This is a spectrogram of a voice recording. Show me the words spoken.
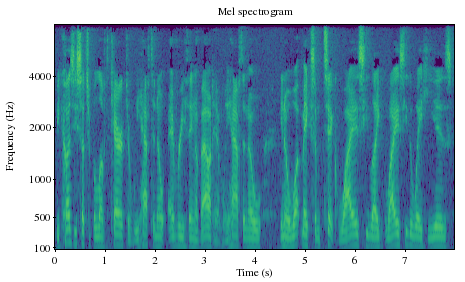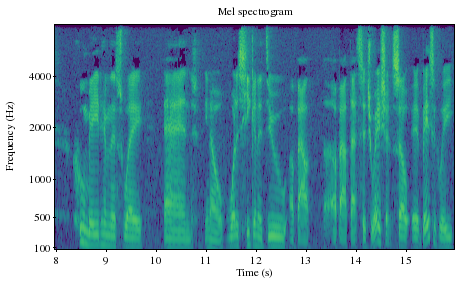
because he's such a beloved character we have to know everything about him. We have to know you know what makes him tick. Why is he like why is he the way he is? Who made him this way? And you know what is he going to do about about that situation. So it basically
